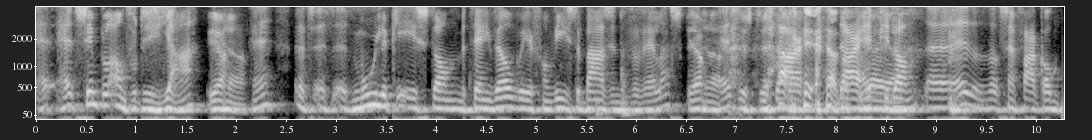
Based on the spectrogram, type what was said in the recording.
het, het simpele antwoord is ja. Ja. Ja. Hè? Het, het, het moeilijke is dan meteen wel weer van wie is de baas in de favelas. Ja. Hè? Dus, dus daar, ja, daar heb je ja. dan, eh, hè, dat zijn vaak ook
